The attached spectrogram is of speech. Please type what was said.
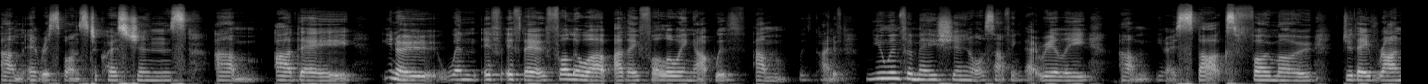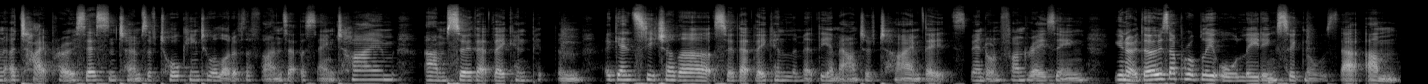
um, in response to questions. Um, are they you know, when if, if they follow up, are they following up with um, with kind of new information or something that really um, you know sparks FOMO? Do they run a tight process in terms of talking to a lot of the funds at the same time, um, so that they can pit them against each other, so that they can limit the amount of time they spend on fundraising? You know, those are probably all leading signals that um,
